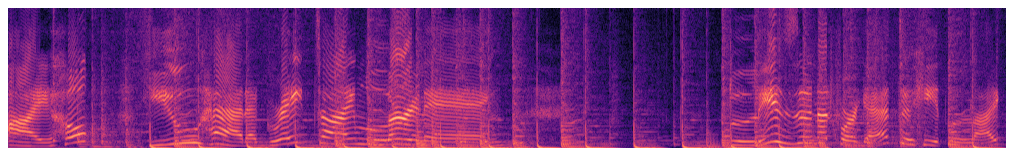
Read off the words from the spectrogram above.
I hope you had a great time learning. Please do not forget to hit like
